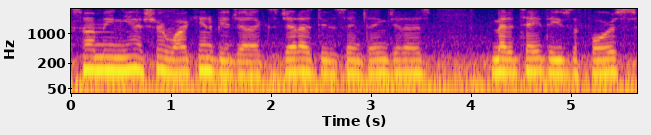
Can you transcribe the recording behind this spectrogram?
So I mean, yeah, sure. Why can't it be a Jedi? Because Jedi's do the same thing. Jedi's meditate. They use the Force.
